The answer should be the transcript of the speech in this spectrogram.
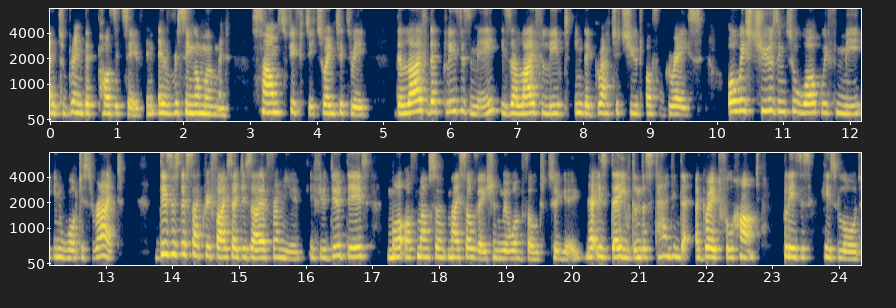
and to bring the positive in every single moment. Psalms 50, 23. The life that pleases me is a life lived in the gratitude of grace, always choosing to walk with me in what is right. This is the sacrifice I desire from you. If you do this, more of my, my salvation will unfold to you. That is David understanding that a grateful heart pleases his Lord.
